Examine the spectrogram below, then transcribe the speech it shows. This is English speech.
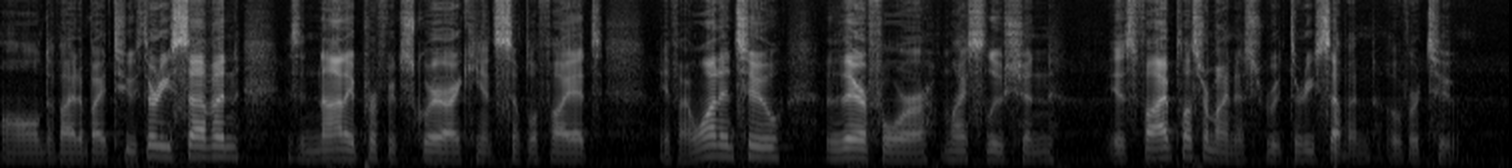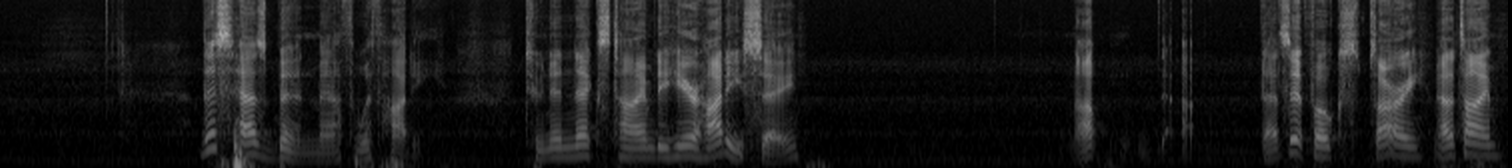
all divided by 2. 37 is not a perfect square. I can't simplify it if I wanted to. Therefore, my solution is 5 plus or minus root 37 over 2. This has been Math with Hadi. Tune in next time to hear Hadi say, up. Oh, that's it, folks. Sorry, out of time.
